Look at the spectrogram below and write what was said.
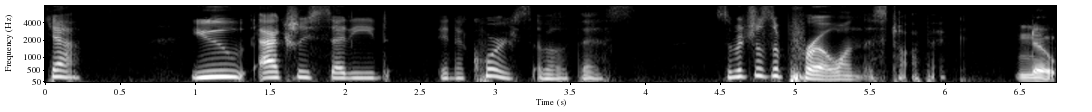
Yeah. You actually studied in a course about this. So Mitchell's a pro on this topic. No,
